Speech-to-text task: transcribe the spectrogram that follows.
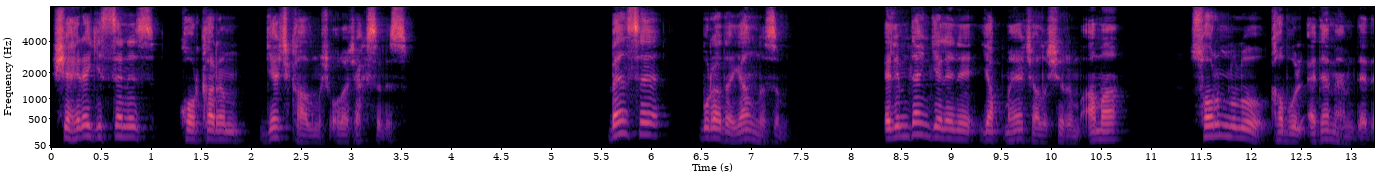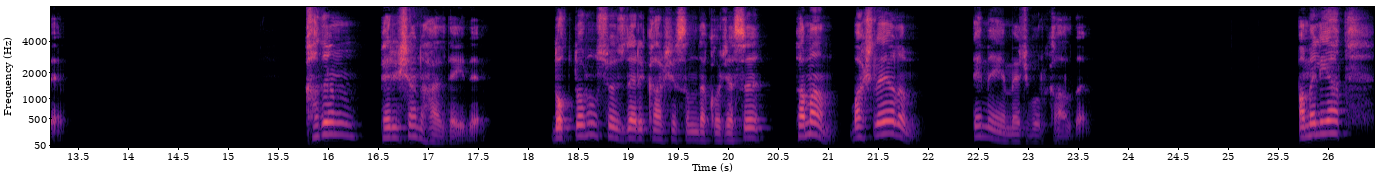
Şehre gitseniz korkarım geç kalmış olacaksınız. Bense burada yalnızım. Elimden geleni yapmaya çalışırım ama sorumluluğu kabul edemem dedi. Kadın perişan haldeydi. Doktorun sözleri karşısında kocası, tamam başlayalım demeye mecbur kaldı. Ameliyat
